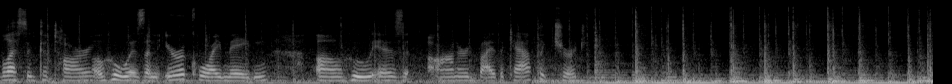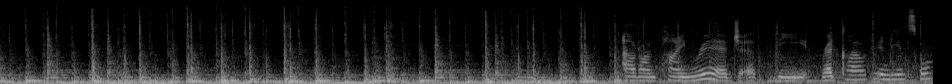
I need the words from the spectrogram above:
Blessed Kateri, who was an Iroquois maiden, uh, who is honored by the Catholic Church. out on Pine Ridge at the Red Cloud Indian School,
